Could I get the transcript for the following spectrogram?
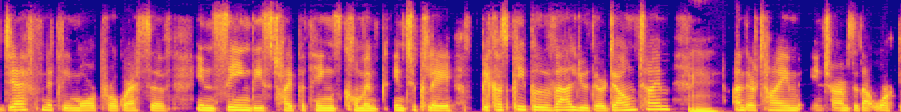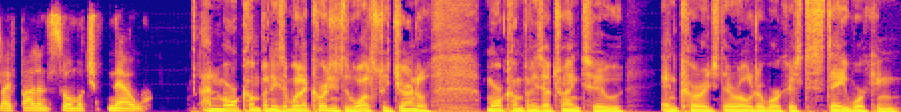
definitely more progressive in seeing these type of things come in, into play because people value their downtime mm. and their time in terms of that work life balance so much now and more companies well according to the wall street journal more companies are trying to encourage their older workers to stay working.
